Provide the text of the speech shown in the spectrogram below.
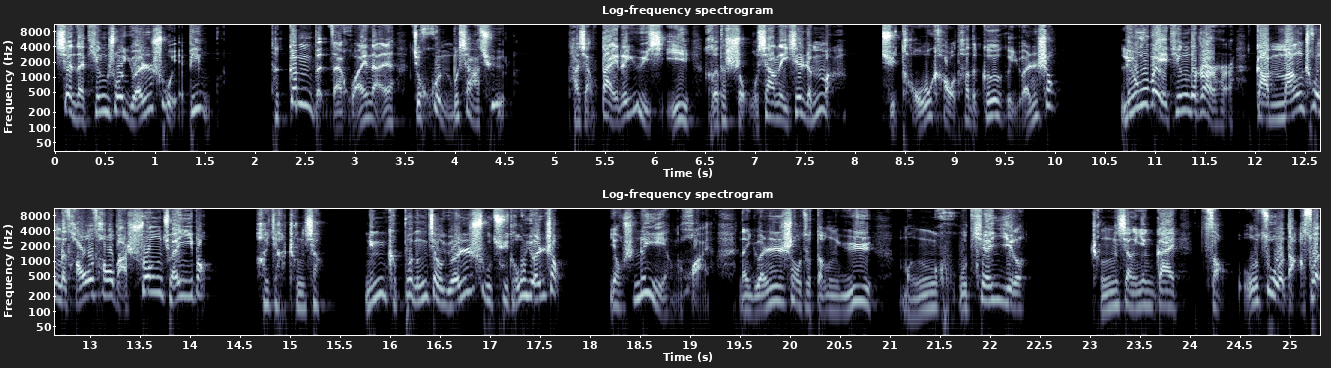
现在听说袁术也病了，他根本在淮南呀就混不下去了。他想带着玉玺和他手下那些人马去投靠他的哥哥袁绍。刘备听到这儿，赶忙冲着曹操把双拳一抱：“哎呀，丞相，您可不能叫袁术去投袁绍。要是那样的话呀，那袁绍就等于猛虎添翼了。”丞相应该早做打算。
